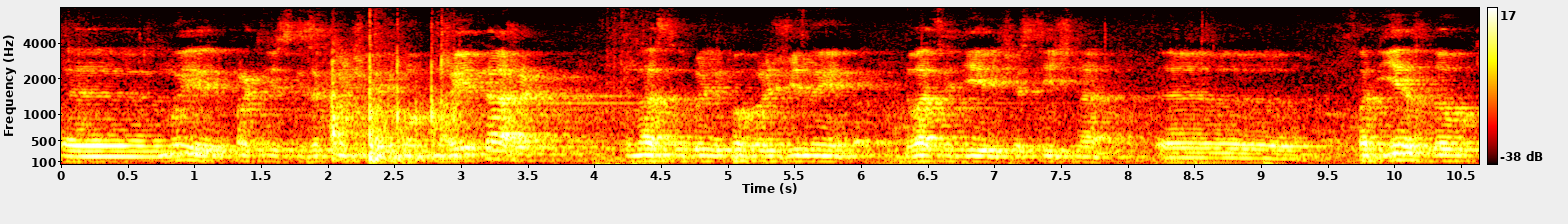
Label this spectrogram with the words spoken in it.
Э, Мы практически закончили ремонт многоэтажек. У нас были повреждены 29 частично э, подъездов,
